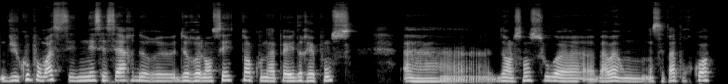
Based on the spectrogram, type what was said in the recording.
du coup, pour moi, c'est nécessaire de, de relancer tant qu'on n'a pas eu de réponse. Euh, dans le sens où euh, bah ouais, on, on sait pas pourquoi.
